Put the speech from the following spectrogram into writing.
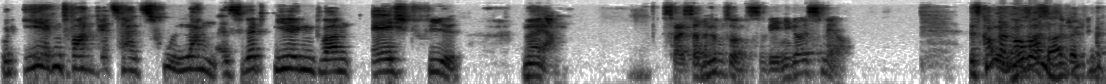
Und irgendwann wird's halt zu lang. Es wird irgendwann echt viel. Naja. Das heißt ja nicht umsonst, weniger ist mehr. Es kommt halt auch an. Sagen,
